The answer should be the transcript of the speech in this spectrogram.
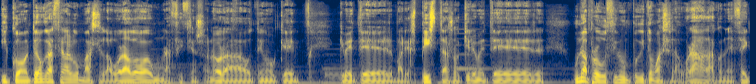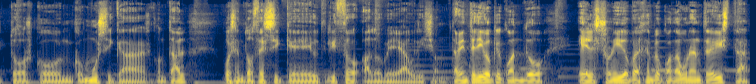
Y cuando tengo que hacer algo más elaborado, una ficción sonora, o tengo que, meter varias pistas, o quiero meter una producción un poquito más elaborada, con efectos, con, con músicas, con tal, pues entonces sí que utilizo Adobe Audition. También te digo que cuando el sonido, por ejemplo, cuando hago una entrevista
